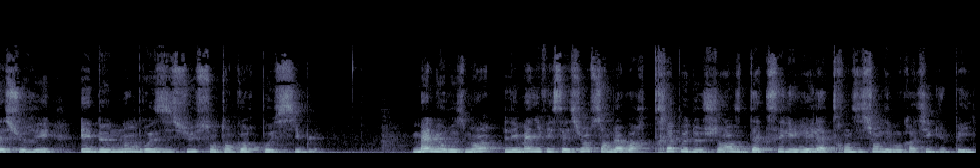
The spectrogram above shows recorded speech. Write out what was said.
assurée et de nombreuses issues sont encore possibles. Malheureusement, les manifestations semblent avoir très peu de chances d'accélérer la transition démocratique du pays.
